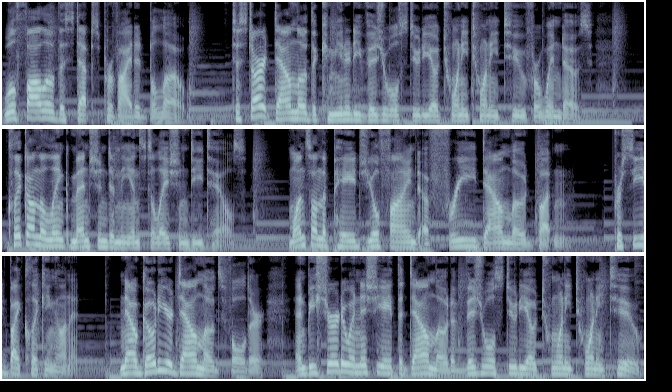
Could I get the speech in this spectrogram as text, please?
we'll follow the steps provided below. To start, download the Community Visual Studio 2022 for Windows. Click on the link mentioned in the installation details. Once on the page, you'll find a free download button. Proceed by clicking on it. Now go to your Downloads folder and be sure to initiate the download of Visual Studio 2022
